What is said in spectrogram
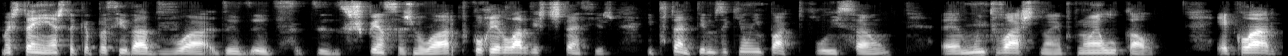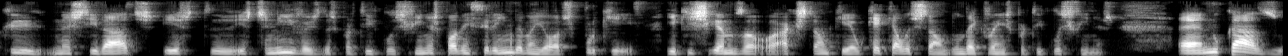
mas têm esta capacidade de voar, de, de, de, de suspensas no ar, percorrer largas distâncias. E, portanto, temos aqui um impacto de poluição uh, muito vasto, não é? Porque não é local. É claro que nas cidades este, estes níveis das partículas finas podem ser ainda maiores. Porquê? E aqui chegamos à questão que é o que é que elas são, de onde é que vêm as partículas finas. Uh, no caso,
